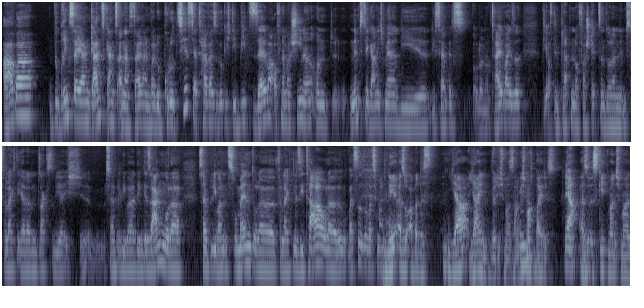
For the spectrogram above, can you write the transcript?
Aber du bringst da ja einen ganz, ganz anderen Style rein, weil du produzierst ja teilweise wirklich die Beats selber auf einer Maschine und nimmst dir gar nicht mehr die, die Samples oder nur teilweise, die auf den Platten noch versteckt sind, sondern nimmst vielleicht eher, dann sagst du dir, ich äh, sample lieber den Gesang oder sample lieber ein Instrument oder vielleicht eine Sitar oder weißt du so, was ich meine? Nee, also aber das, ja, jein, würde ich mal sagen. Ich Mhm. mache beides. Ja, Also es geht manchmal,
